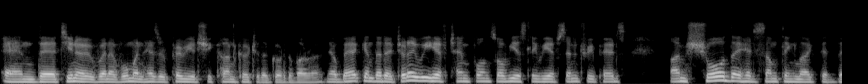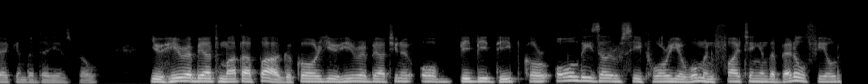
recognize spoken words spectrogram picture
and that, you know, when a woman has her period, she can't go to the Gurdwara. Now, back in the day, today we have tampons, obviously we have sanitary pads. I'm sure they had something like that back in the day as well you hear about Mata Bhag, or you hear about, you know, or Bibi Deep, or all these other Sikh warrior women fighting in the battlefield.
